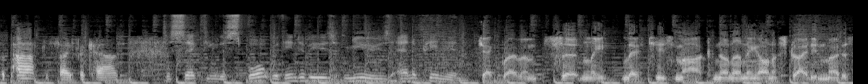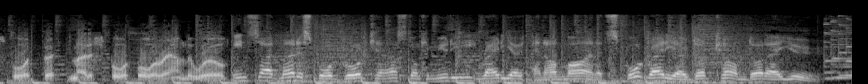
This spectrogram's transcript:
the path to safer cars. Dissecting the sport with interviews, news, and opinion. Jack Brabham certainly left his mark not only on Australian motorsport but motorsport all around the world. Inside Motorsport broadcast on community radio and online at sportradio.com.au.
